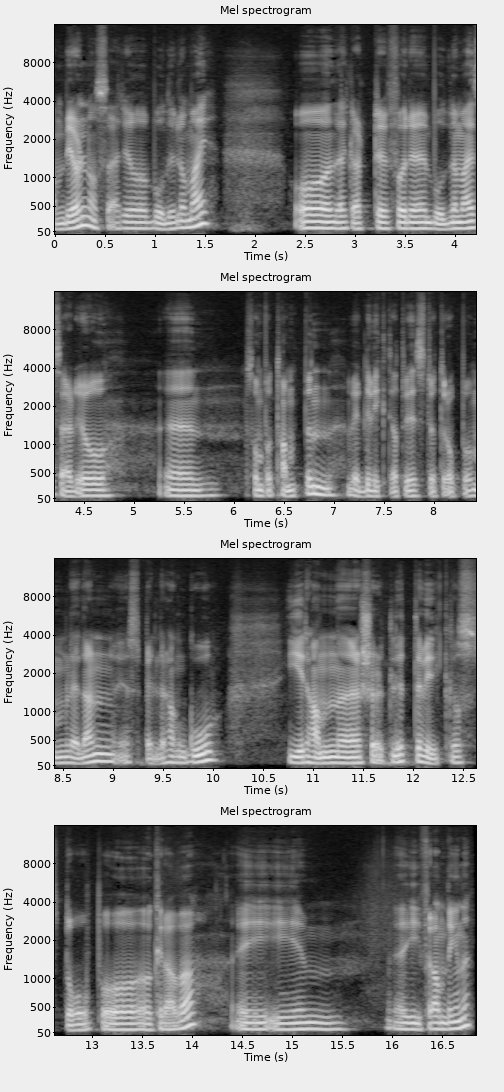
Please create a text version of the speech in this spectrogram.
Annbjørn, og så er det jo Bodil og meg. Og det er klart, for eh, Bodil og meg så er det jo eh, som på tampen veldig viktig at vi støtter opp om lederen. Spiller han god, gir han eh, sjøltillit til virkelig å stå på krava i, i, i forhandlingene.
